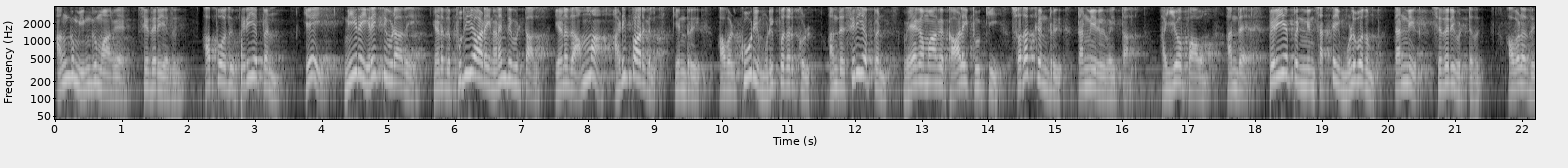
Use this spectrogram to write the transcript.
அங்கும் இங்குமாக சிதறியது. அப்போது பெரிய பெண் ஏய் நீரை இறைத்து விடாதே. எனது புதிய ஆடை நனைந்து விட்டால் எனது அம்மா அடிப்பார்கள் என்று அவள் கூறி முடிப்பதற்குள் அந்த சிறிய பெண் வேகமாக காலை தூக்கி சொதக்கென்று தண்ணீரில் வைத்தாள். ஐயோ பாவம். அந்த பெரிய பெண்ணின் சட்டை முழுவதும் தண்ணீர் சிதறிவிட்டது. அவளது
